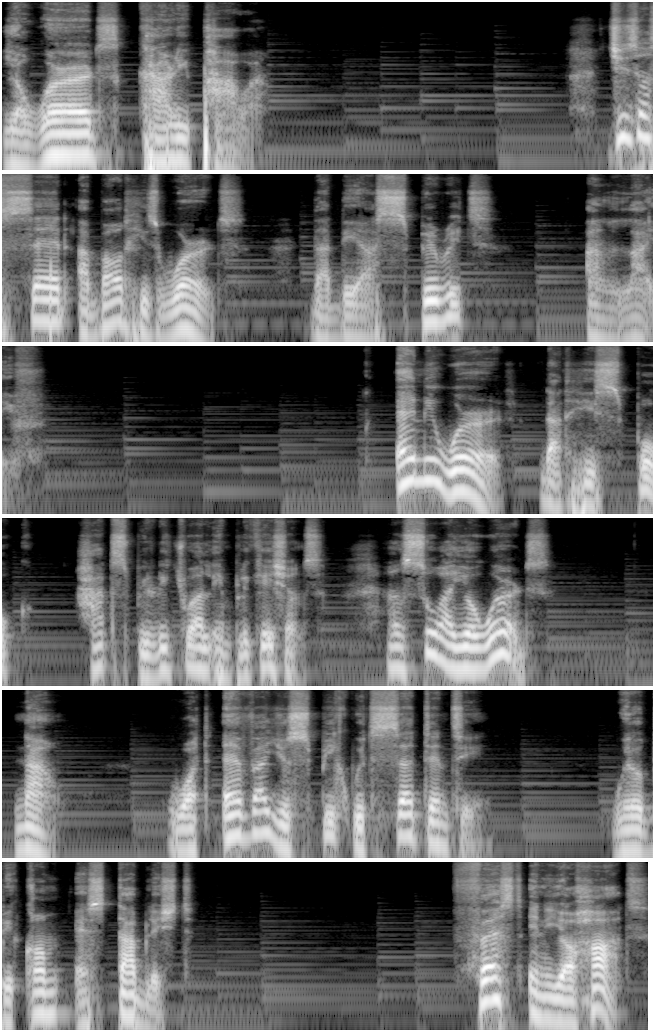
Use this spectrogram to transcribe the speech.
Your words carry power. Jesus said about his words that they are spirit and life. Any word that he spoke had spiritual implications, and so are your words. Now, whatever you speak with certainty will become established first in your heart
